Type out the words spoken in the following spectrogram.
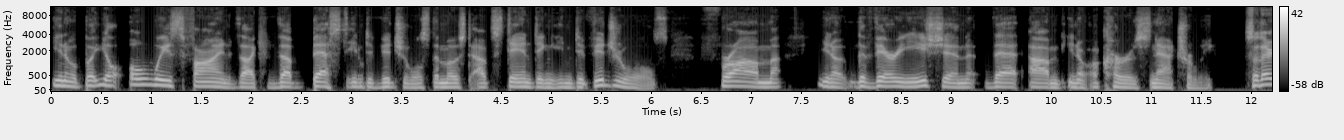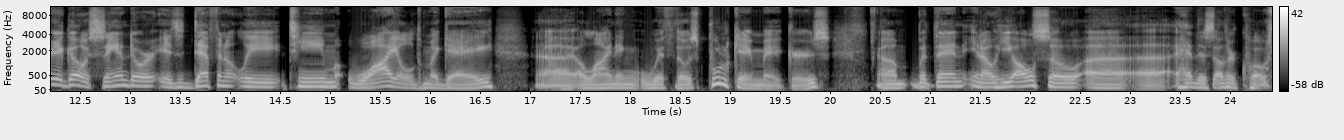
you know, but you'll always find like the best individuals, the most outstanding individuals from you know the variation that um, you know occurs naturally. So there you go. Sandor is definitely Team Wild Maguey, uh, aligning with those pulque makers. Um, but then, you know, he also uh, uh, had this other quote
